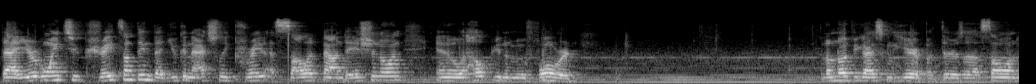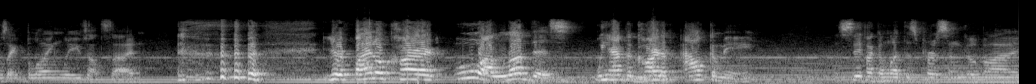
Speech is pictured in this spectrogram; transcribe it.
that you're going to create something that you can actually create a solid foundation on and it will help you to move forward I don't know if you guys can hear it, but there's uh, someone who's like blowing leaves outside. Your final card. Ooh, I love this. We have the card of alchemy. Let's see if I can let this person go by.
